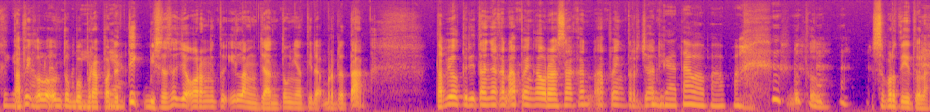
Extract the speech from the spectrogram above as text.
Tapi kalau untuk menit, beberapa ya. detik bisa saja orang itu hilang, jantungnya tidak berdetak. Tapi waktu ditanyakan apa yang kau rasakan, apa yang terjadi, Nggak tahu apa-apa. Betul. Seperti itulah.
